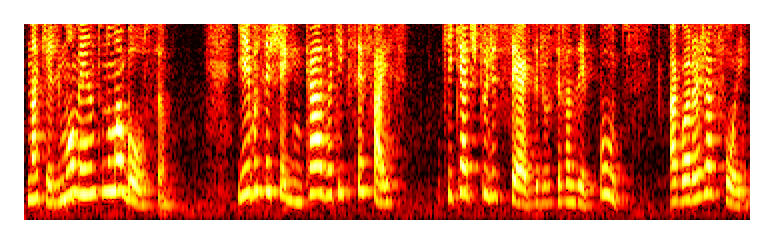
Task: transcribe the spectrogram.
naquele momento numa bolsa. E aí você chega em casa, o que, que você faz? O que, que é a atitude certa de você fazer? Putz, agora já foi.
